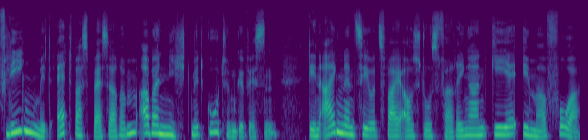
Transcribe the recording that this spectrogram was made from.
Fliegen mit etwas besserem, aber nicht mit gutem Gewissen. Den eigenen CO2-Ausstoß verringern gehe immer vor.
